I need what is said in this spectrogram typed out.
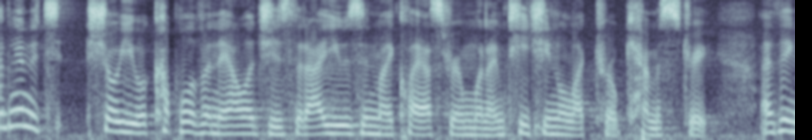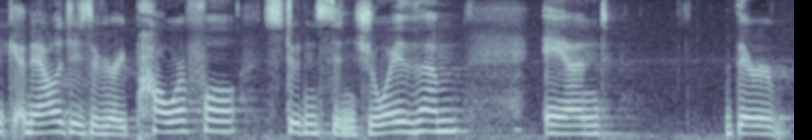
I'm going to show you a couple of analogies that I use in my classroom when I'm teaching electrochemistry. I think analogies are very powerful, students enjoy them, and they're,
